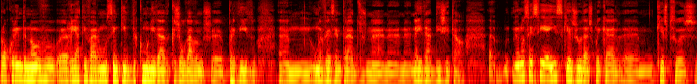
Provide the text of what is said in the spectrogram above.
procurem de novo eh, reativar um sentido de comunidade que julgávamos eh, perdido eh, uma vez entrados na, na, na, na idade digital. Eu não sei se é isso que ajuda a explicar um, que as pessoas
